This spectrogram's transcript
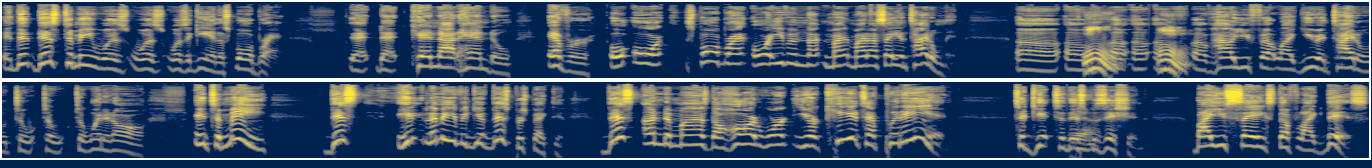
and th- this to me was was was again a spoiled brat that that cannot handle ever or or spoiled brat or even not, might might I say entitlement uh, of, mm. uh, uh, mm. Of, of, how you felt like you're entitled to to to win it all. And to me, this let me even give this perspective. This undermines the hard work your kids have put in to get to this yeah. position by you saying stuff like this.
